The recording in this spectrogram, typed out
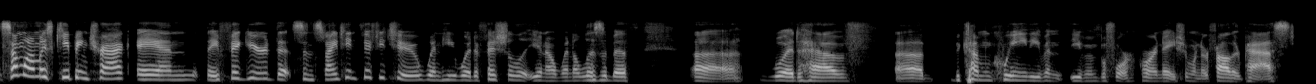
someone was keeping track, and they figured that since 1952, when he would officially, you know, when Elizabeth uh, would have uh, become queen, even even before her coronation, when her father passed,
